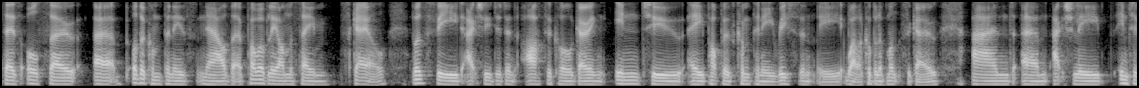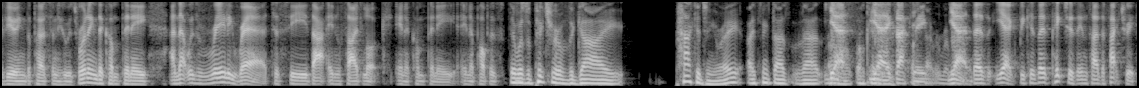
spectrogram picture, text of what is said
There's also uh, other companies now that are probably on the same scale. BuzzFeed actually did an article going into a poppers company recently, well, a couple of months ago, and um, actually interviewing the person who was running the company. And that was really rare to see that inside look in a company, in a poppers. There was a picture of the guy packaging, right? I think that that uh, yes, okay, yeah, exactly. Yeah, that. there's yeah because there's pictures inside the factory,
